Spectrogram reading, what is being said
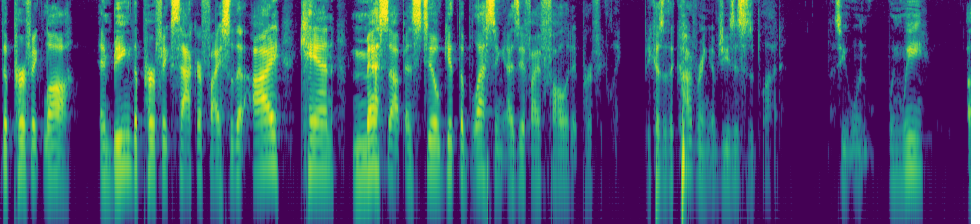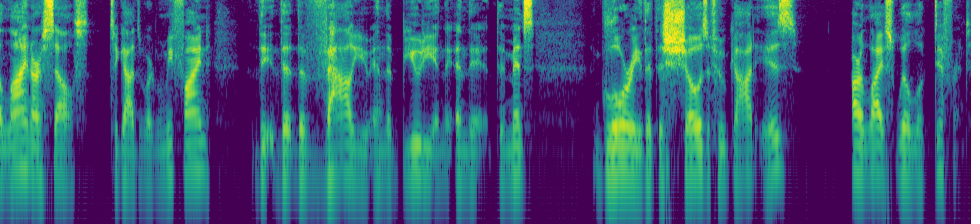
the perfect law and being the perfect sacrifice so that I can mess up and still get the blessing as if I followed it perfectly because of the covering of Jesus' blood. See, when, when we align ourselves to God's word, when we find the, the, the value and the beauty and, the, and the, the immense glory that this shows of who God is, our lives will look different.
